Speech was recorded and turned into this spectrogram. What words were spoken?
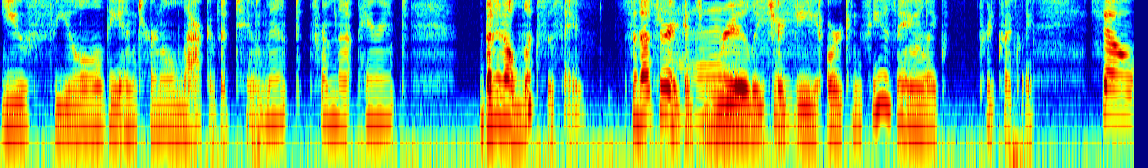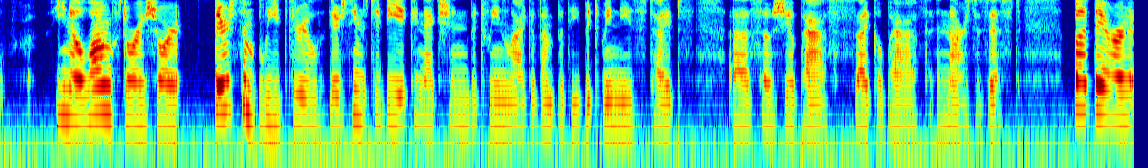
You feel the internal lack of attunement from that parent, but it all looks the same. So that's where it gets really tricky or confusing, like pretty quickly. So, you know, long story short, there's some bleed through. There seems to be a connection between lack of empathy between these types uh, sociopath, psychopath, and narcissist. But there are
